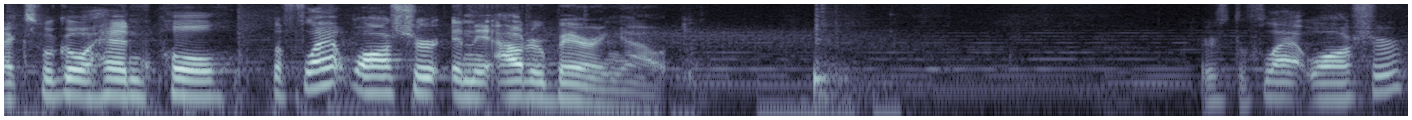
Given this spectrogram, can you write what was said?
Next, we'll go ahead and pull the flat washer and the outer bearing out. There's the flat washer.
